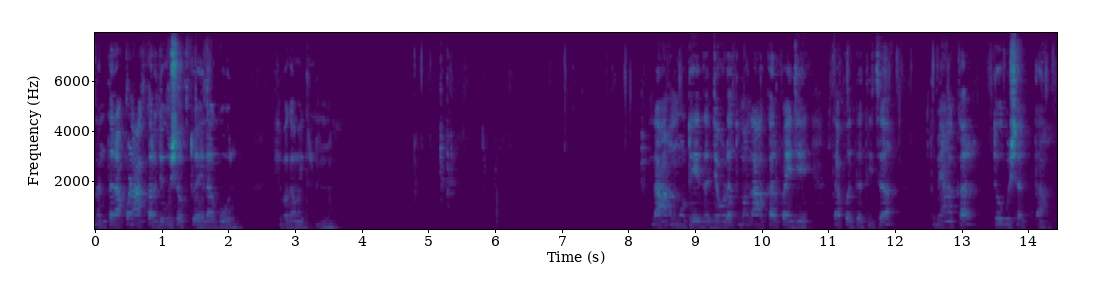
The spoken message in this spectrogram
नंतर आपण आकार देऊ शकतो ह्याला गोल. हे बघा मैत्रिणींनो. लहान मोठे ज- जेवढा तुम्हाला आकार पाहिजे त्या पद्धतीचं तुम्ही आकार ठेवू शकता.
